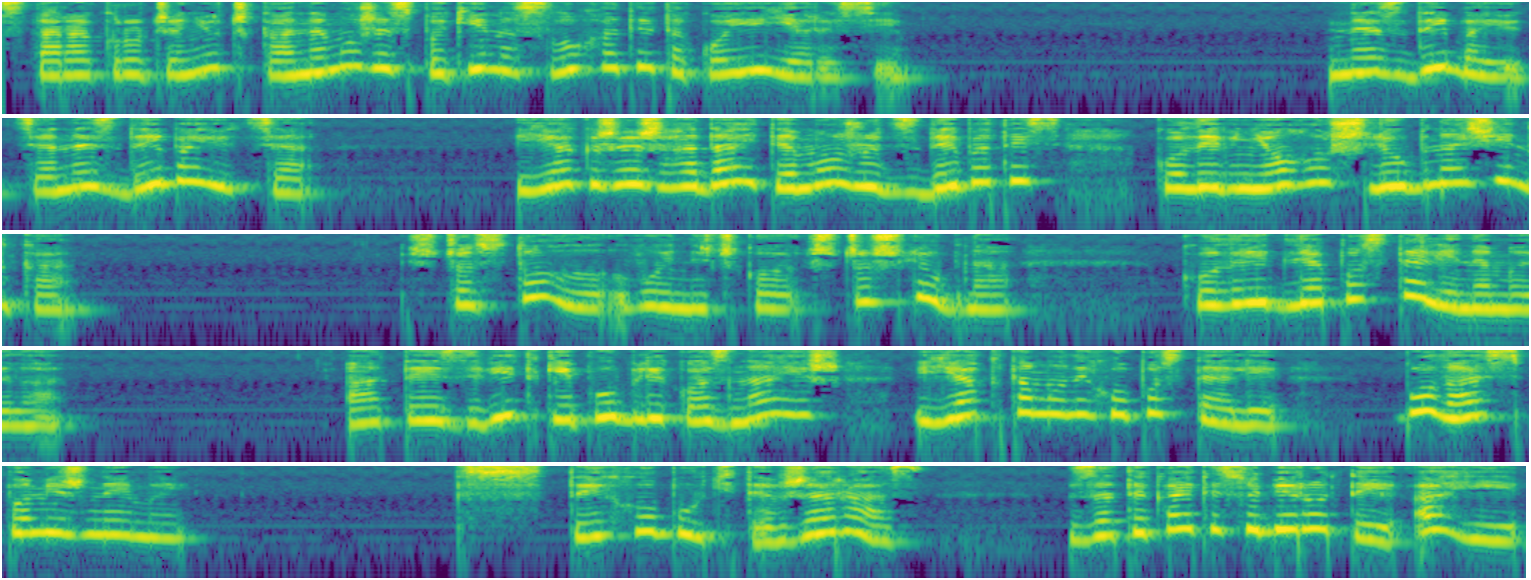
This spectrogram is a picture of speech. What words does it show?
Стара крученючка не може спокійно слухати такої єресі. Не здибаються, не здибаються. Як же ж, гадайте, можуть здибатись, коли в нього шлюбна жінка? Що з того, вуйничко, що шлюбна, коли для постелі не мила? А ти звідки, публіко, знаєш, як там у них у постелі? Булась поміж ними. Тс, тихо будьте вже раз. Затикайте собі роти, агі.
